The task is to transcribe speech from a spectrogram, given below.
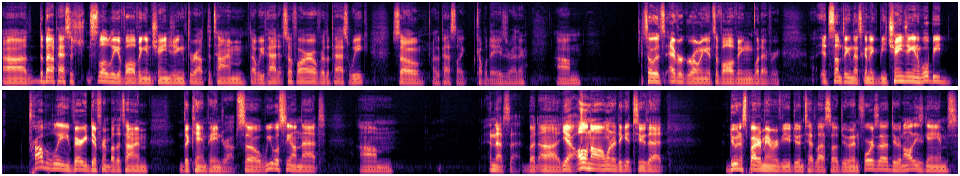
Uh, the battle pass is slowly evolving and changing throughout the time that we've had it so far over the past week. So, or the past like couple days rather. Um, so it's ever growing, it's evolving, whatever. It's something that's going to be changing and will be probably very different by the time the campaign drops. So we will see on that. Um, and that's that. But uh, yeah, all in all, I wanted to get to that. Doing a Spider-Man review, doing Ted Lasso, doing Forza, doing all these games,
